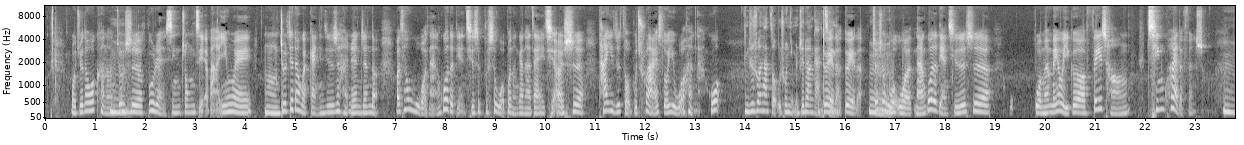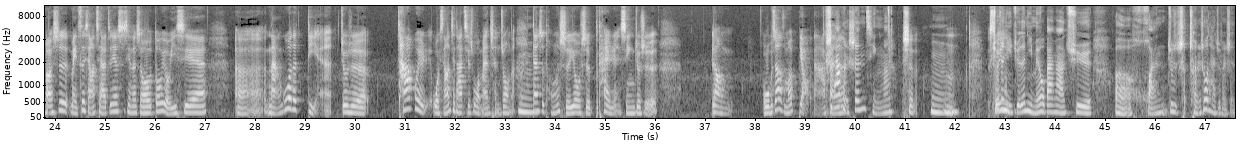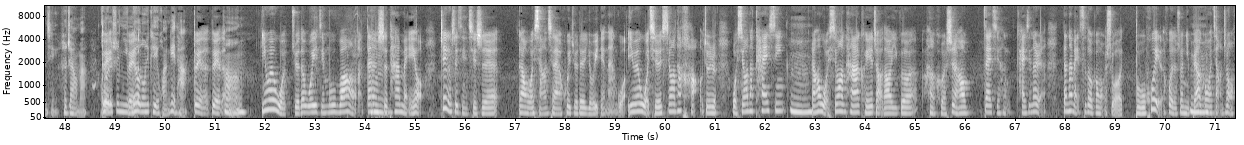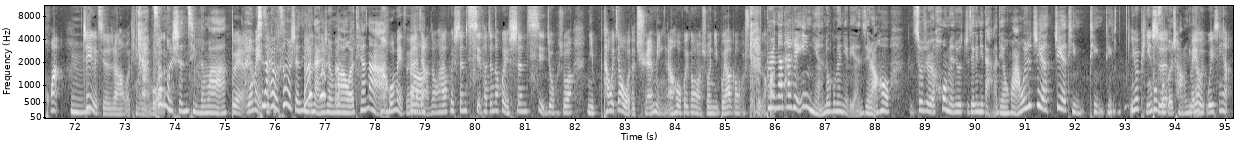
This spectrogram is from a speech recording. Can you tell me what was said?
我觉得我可能就是不忍心终结吧，因为嗯，就这段感感情其实是很认真的，而且我难过的点其实不是我不能跟他在一起，而是他一直走不出来，所以我很难过。你是说他走不出你们这段感情？对的，，对的，嗯就是我我难过的点其实是我我们没有一个非常轻快的分手。嗯，而是每次想起来这件事情的时候，都有一些呃难过的点，就是他会，我想起他，其实我蛮沉重的，嗯，但是同时又是不太忍心，就是让我不知道怎么表达，是他很深情吗？是的，嗯，嗯，所以就是你觉得你没有办法去。呃，还就是承承受他这份深情，是这样吗？或者是你没有东西可以还给他？对的，对的，嗯因为我觉得我已经 move on 了，但是他没有、这个事情，其实让我想起来会觉得有一点难过，因为我其实希望他好，就是我希望他开心，嗯。然后我希望他可以找到一个很合适，然后在一起很开心的人，但他每次都跟我说不会的，或者说你不要跟我讲这种话，嗯，这个其实让我挺难过这。么深情的吗？对我每次现在还有这么深情的男生吗？我的天哪！我每次跟他讲这种话，他会生气，他真的会生气，就说你，他会叫我的全名，然后会跟我说你不要跟我说这个话不是，。那他这一年都不跟你联系，然后就是后面就直接给你打个电话，我觉得这也这也挺挺挺因为平不符合时常理、啊。没有，微信啊，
